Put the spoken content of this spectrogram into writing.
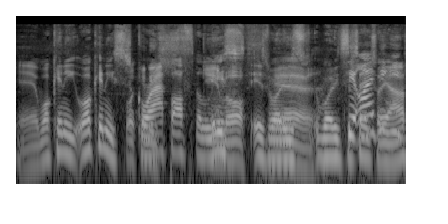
Yeah, what can he what can he What can he scrap off the list off? is what Yeah. he's what he's See, I think you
